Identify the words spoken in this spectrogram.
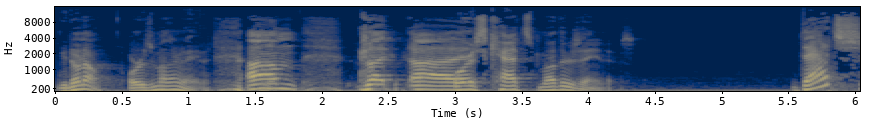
We don't know, or his mother's anus. Um, but uh, Or his cat's mother's anus. That's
